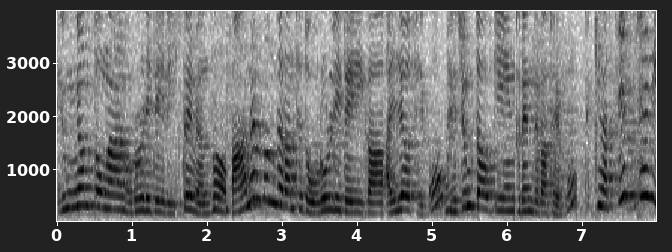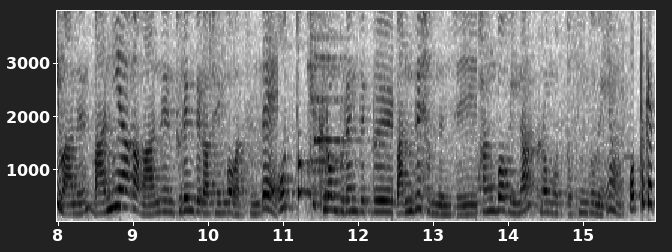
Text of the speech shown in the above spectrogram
6년 동안 오롤리데이를 이끌면서 많은 분들한테도 오롤리데이가 알려지고 대중적인 브랜드가 되고 특히나 찐팬이 많은 마니아가 많은 브랜드가 된 것 같은데 어떻게 그런 브랜드를 만드셨는지 방법이나 그런 것도 궁금해요. 어떻게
